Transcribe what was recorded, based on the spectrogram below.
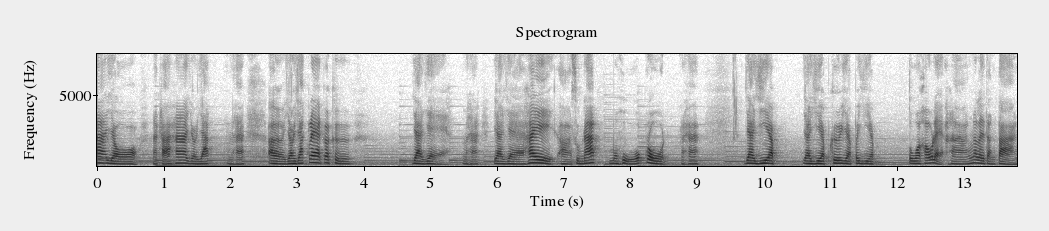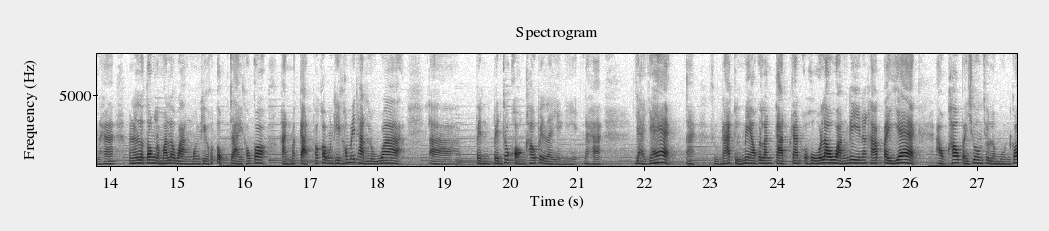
5 ยอนะคะ5ยอยักษ์นะคะออยอยักษ์แรกก็คืออย่าแย่นะคะอย่าแย่ให้สุนัขโมโหโกรธนะคะอย่าเหยียบอย่าเหยียบคืออย่าไปเหยียบตัวเขาแหละหางอะไรต่างๆนะคะเพราะฉะนั้นเราต้องระมัดระวังบางทีเขาตกใจเขาก็หันมากัด เพราะเขาบางทีเขาไม่ทันรู้ว่าเป็นเป็นเจ้าของเขาเป็นอะไรอย่างนี้นะคะ อย่าแยกสุนัขหรือแมวกำลังกัดกันโอ้โหเราหวังดีนะคะ ไปแยก เอาเข้าไปช่วงชุลมุนก็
